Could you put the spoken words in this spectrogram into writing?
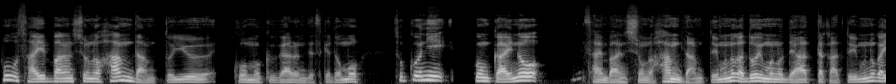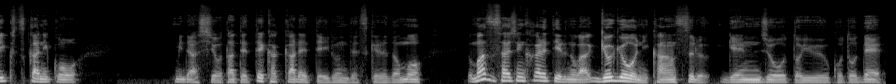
法裁判所の判断という項目があるんですけども、そこに今回の裁判所の判断というものがどういうものであったかというものがいくつかにこう、見出しを立てて書かれているんですけれども、まず最初に書かれているのが漁業に関する現状ということで、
